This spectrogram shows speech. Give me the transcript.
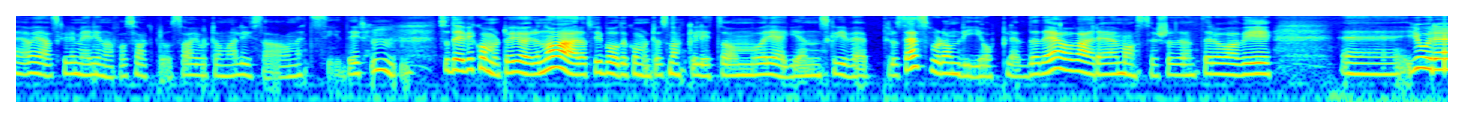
eh, og jeg har skrevet mer innenfor sakprosa og gjort analyse av nettsider. Mm. Så det vi kommer til å gjøre nå, er at vi både kommer til å snakke litt om vår egen skriveprosess, hvordan vi opplevde det å være masterstudenter, og hva vi eh, gjorde,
